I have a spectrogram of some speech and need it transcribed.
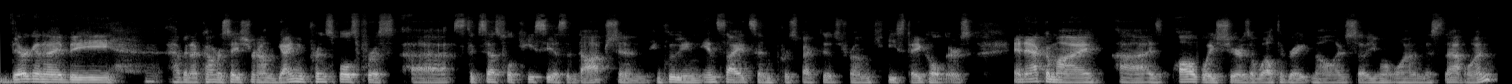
they're going to be having a conversation around the guiding principles for uh, successful KCS adoption, including insights and perspectives from key stakeholders. And Akamai, uh, as always, shares a wealth of great knowledge, so you won't want to miss that one.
